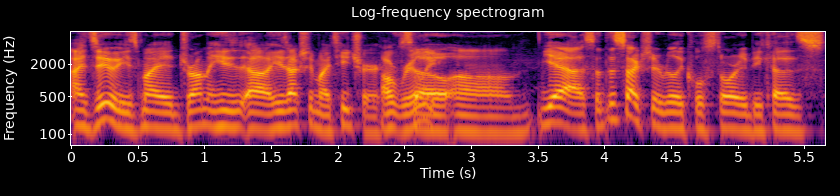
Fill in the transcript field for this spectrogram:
I do. He's my drummer. He's uh, he's actually my teacher. Oh, really? So, um, yeah. So this is actually a really cool story because,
